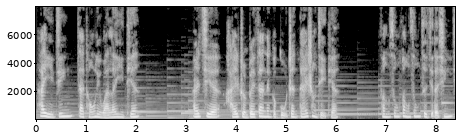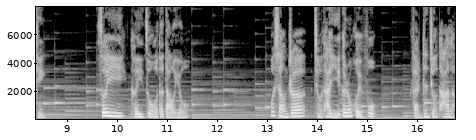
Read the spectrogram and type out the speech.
他已经在同里玩了一天，而且还准备在那个古镇待上几天。放松放松自己的心情，所以可以做我的导游。我想着就他一个人回复，反正就他了。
